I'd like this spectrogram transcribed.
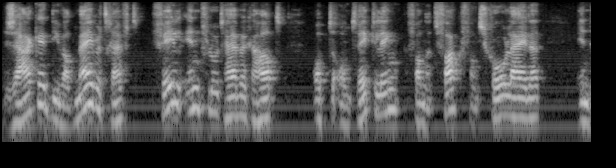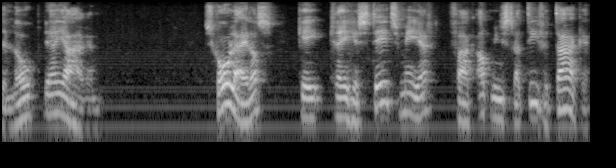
zaken die wat mij betreft veel invloed hebben gehad op de ontwikkeling van het vak van schoolleider in de loop der jaren. Schoolleiders kregen steeds meer, vaak administratieve taken.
